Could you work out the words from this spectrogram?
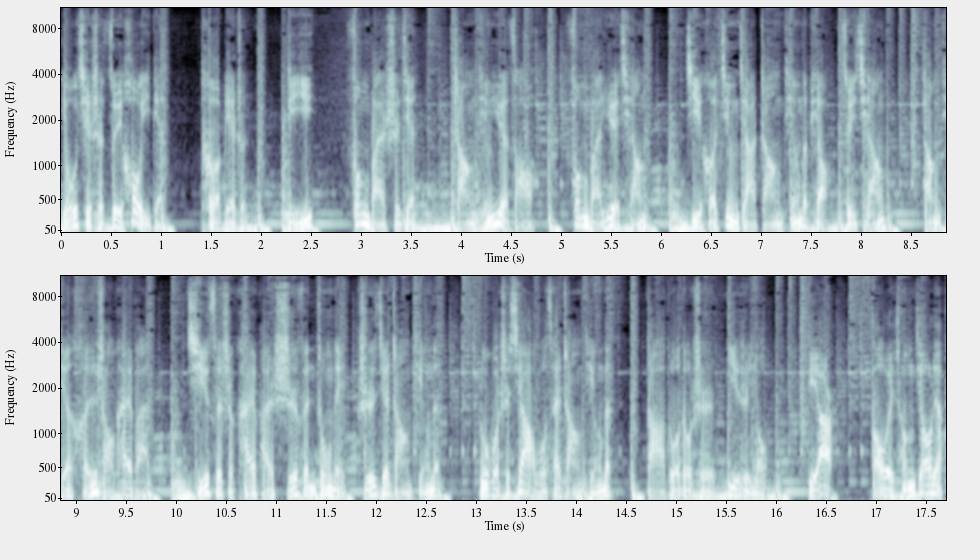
尤其是最后一点特别准。第一，封板时间，涨停越早，封板越强，集合竞价涨停的票最强，当天很少开板。其次是开盘十分钟内直接涨停的，如果是下午才涨停的，大多都是一日游。第二，高位成交量，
